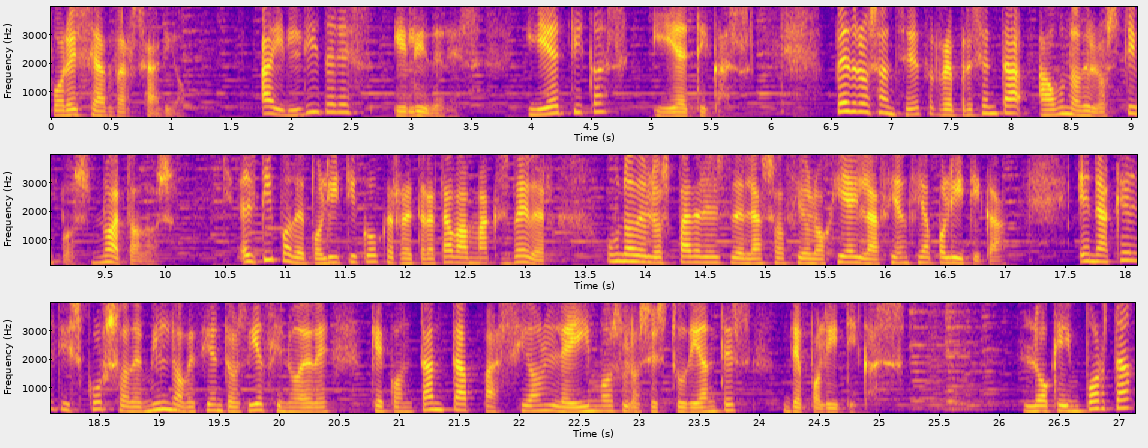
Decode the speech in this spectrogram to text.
por ese adversario. Hay líderes y líderes, y éticas y éticas. Pedro Sánchez representa a uno de los tipos, no a todos. El tipo de político que retrataba Max Weber, uno de los padres de la sociología y la ciencia política, en aquel discurso de 1919 que con tanta pasión leímos los estudiantes de políticas. Lo que importa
